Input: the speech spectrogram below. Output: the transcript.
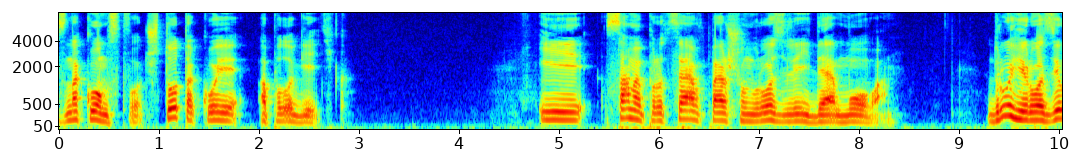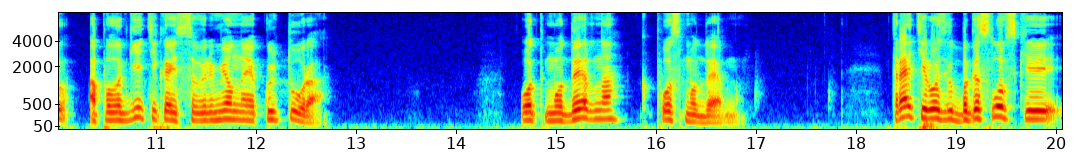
знакомство, що таке апологетика. І саме про це в першому розділі йде мова. Другий розділ апологетика і современна культура. От модерна к постмодерну. Третій розділ богословські,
